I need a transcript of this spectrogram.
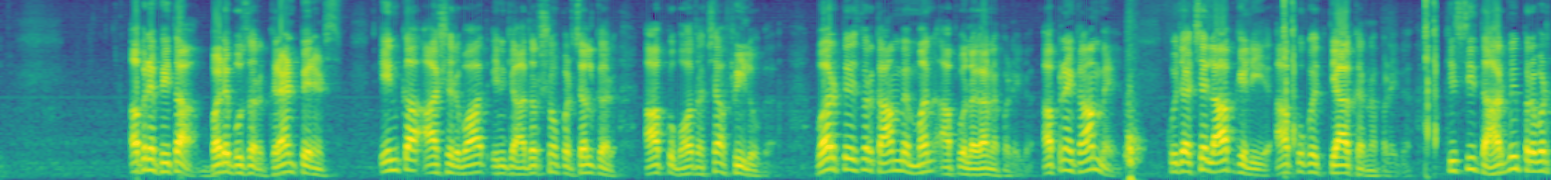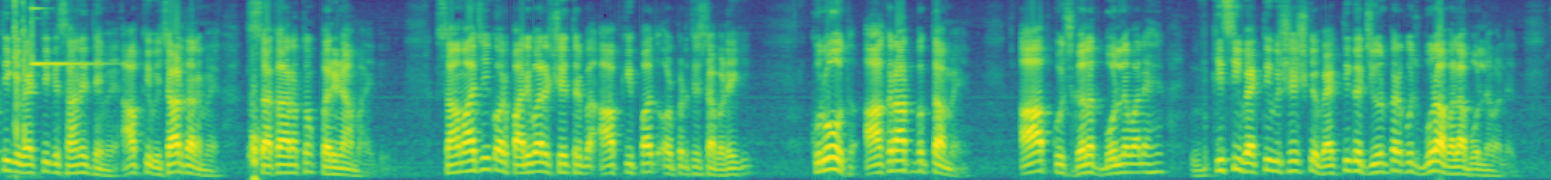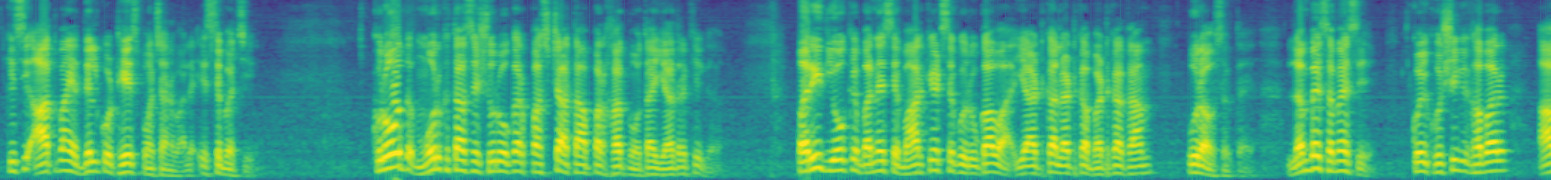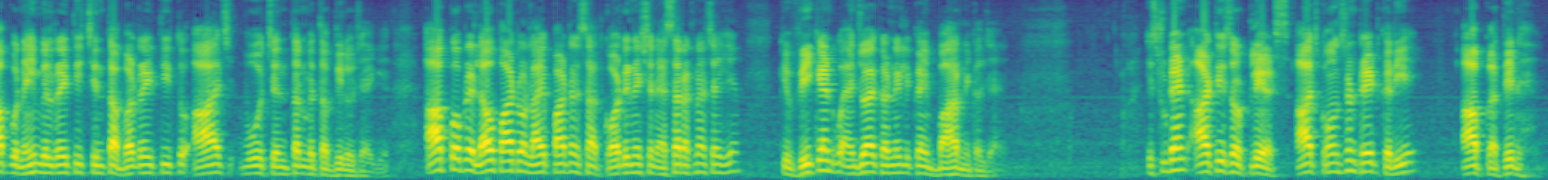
अपने पिता, बड़े बुज़ुर्ग ग्रैंड पेरेंट्स इनका आशीर्वाद, इनके आदर्शों पर चलकर आपको बहुत अच्छा फील होगा। वर्क प्लेस पर काम में मन आपको लगाना पड़ेगा। अपने काम में कुछ अच्छे लाभ के लिए आपको कोई त्याग करना पड़ेगा। किसी धार्मिक प्रवृत्ति के व्यक्ति के सानिध्य में, आपकी विचारधारा में सकारात्मक परिणाम आएगी। सामाजिक और पारिवारिक क्षेत्र में आपकी पद और प्रतिष्ठा बढ़ेगी। क्रोध, आक्रात्मकता में आप कुछ गलत बोलने वाले हैं। किसी व्यक्ति, विशेष के व्यक्तिगत जीवन पर कुछ बुरा भला बोलने वाले किसी आत्मा या दिल को ठेस पहुँचाने वाले इससे बचिए। क्रोध मूर्खता से शुरू होकर पश्चाताप पर खत्म होता है, याद रखिएगा। परिध योग के बनने से मार्केट से कोई रुकावा या अटका लटका भटका काम पूरा हो सकता है। लंबे समय से कोई खुशी की खबर आपको नहीं मिल रही थी, चिंता बढ़ रही थी तो आज वो चिंतन में तब्दील हो जाएगी। आपको अपने लव पार्टनर और लाइफ पार्टनर के साथ कोऑर्डिनेशन ऐसा रखना चाहिए कि वीकेंड को एंजॉय करने के लिए कहीं बाहर निकल जाए। स्टूडेंट आर्टिस्ट और प्लेयर्स आज कॉन्सेंट्रेट करिए, आपका दिन है।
